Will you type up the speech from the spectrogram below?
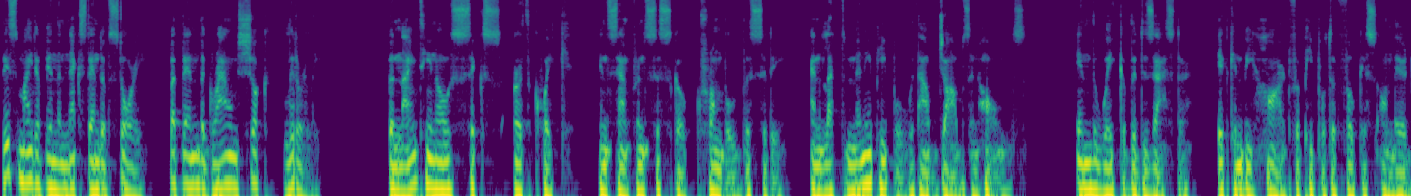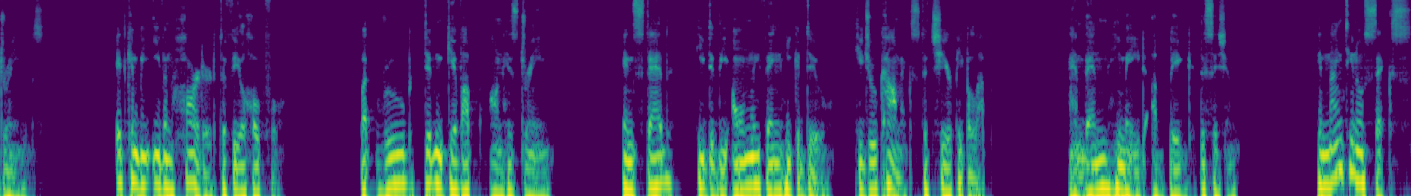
This might have been the next end of story, but then the ground shook, literally. The 1906 earthquake in San Francisco crumbled the city and left many people without jobs and homes. In the wake of the disaster, it can be hard for people to focus on their dreams. It can be even harder to feel hopeful. But Rube didn't give up on his dream. Instead, he did the only thing he could do. He drew comics to cheer people up. And then he made a big decision. In 1906,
